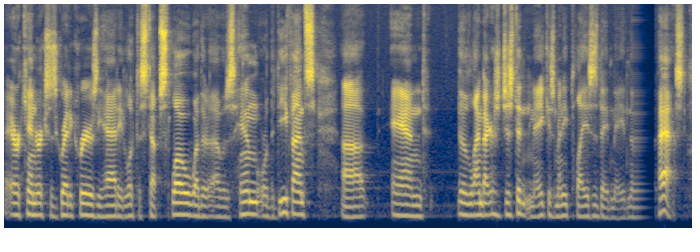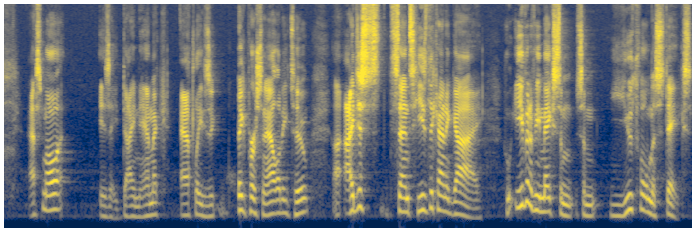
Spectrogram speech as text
Eric Kendricks, as great a career as he had, he looked a step slow, whether that was him or the defense. Uh, and the linebackers just didn't make as many plays as they've made in the past. Asamoah is a dynamic athlete. He's a big personality too. Uh, I just sense he's the kind of guy who, even if he makes some some youthful mistakes,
